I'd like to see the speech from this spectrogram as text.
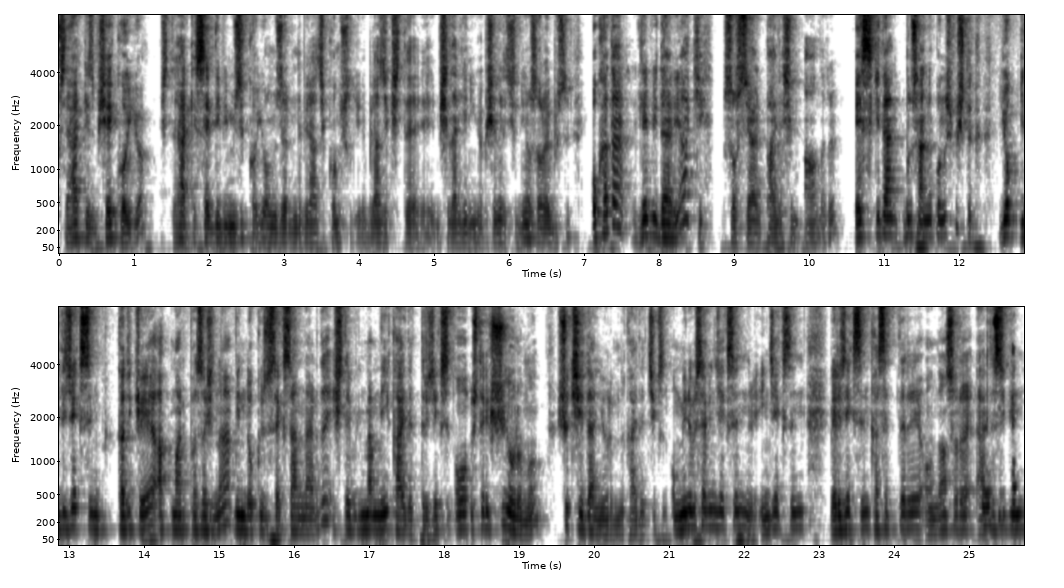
İşte herkes bir şey koyuyor. İşte herkes sevdiği bir müzik koyuyor. Onun üzerinde birazcık konuşuluyor. Birazcık işte e, bir şeyler yeniyor, bir şeyler içiliyor. Sonra öbürsü. O kadar levi derya ki sosyal paylaşım ağları. Eskiden bunu seninle konuşmuştuk. Yok gideceksin Kadıköy'e Akmar pasajına 1980'lerde işte bilmem neyi kaydettireceksin. O üstelik şu yorumu, şu kişiden yorumunu kaydedeceksin. O minibüse bineceksin, ineceksin, vereceksin kasetleri. Ondan sonra ertesi gün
